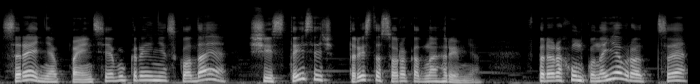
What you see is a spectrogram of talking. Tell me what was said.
середня пенсія в Україні складає 6341 гривня. В перерахунку на євро це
